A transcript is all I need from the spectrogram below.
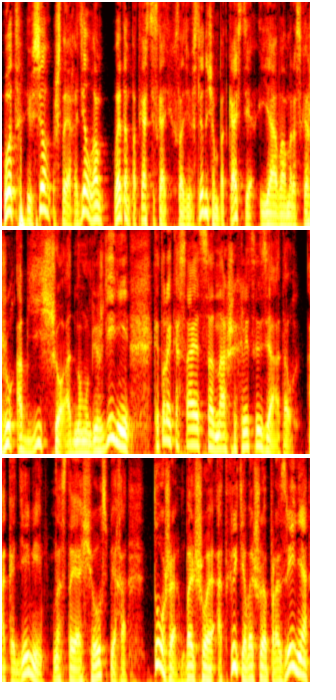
Вот и все, что я хотел вам в этом подкасте сказать. Кстати, в следующем подкасте я вам расскажу об еще одном убеждении, которое касается наших лицензиатов. Академии настоящего успеха. Тоже большое открытие, большое прозрение.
